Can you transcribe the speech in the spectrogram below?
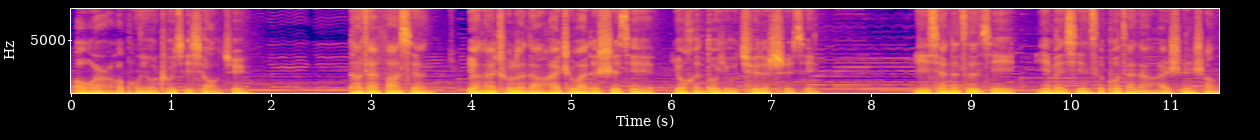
偶尔和朋友出去小聚。他才发现，原来除了男孩之外的世界有很多有趣的事情。以前的自己一门心思扑在男孩身上。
